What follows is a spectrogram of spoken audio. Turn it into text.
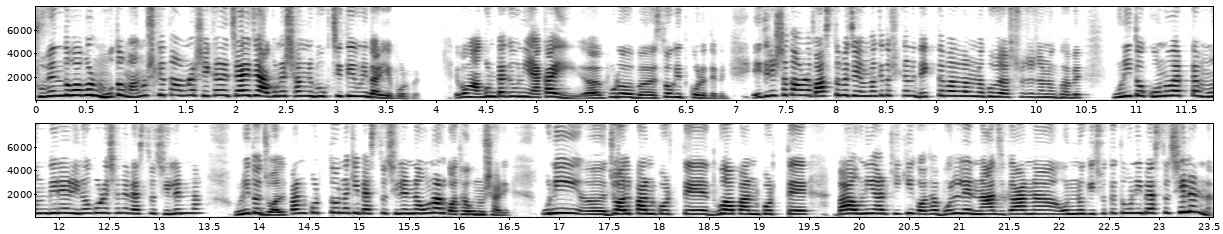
শুভেন্দুবাবুর মতো মানুষকে তো আমরা সেখানে চাই যে আগুনের সামনে বুক চিতিয়ে উনি দাঁড়িয়ে পড়বে। এবং আগুনটাকে উনি একাই পুরো স্থগিত করে দেবেন। এই জিনিসটা তো আমরা বাস্তবে চাই, ওনাকে তো সেখানে দেখতে পারলাম না খুব আশ্চর্যজনকভাবে। উনি তো কোনো একটা মন্দিরের ইনোগ্রেশনে ব্যস্ত ছিলেন না। উনি তো জলপান করতেও নাকি ব্যস্ত ছিলেন না ওনার কথা অনুসারে। উনি জলপান করতে, ধোঁয়া পান করতে, বা উনি আর কি কি কথা বললেন, নাচ গান অন্য কিছুতে তো উনি ব্যস্ত ছিলেন না।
